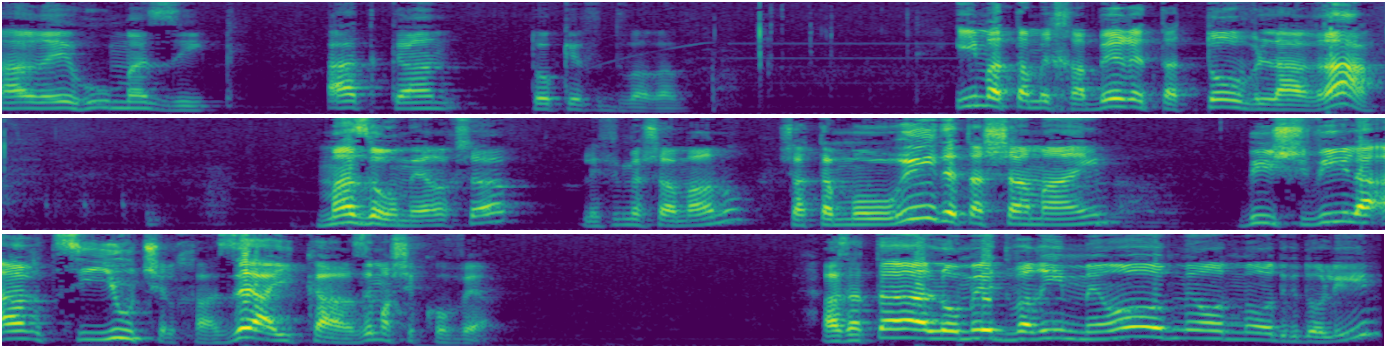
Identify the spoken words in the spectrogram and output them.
הרי הוא מזיק. עד כאן תוקף דבריו. אם אתה מחבר את הטוב לרע, מה זה אומר עכשיו? לפי מה שאמרנו, שאתה מוריד את השמיים בשביל הארציות שלך. זה העיקר, זה מה שקובע. אז אתה לומד דברים מאוד מאוד מאוד גדולים,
